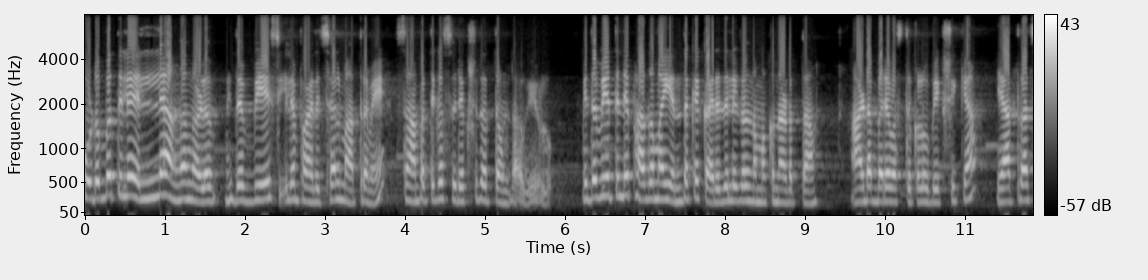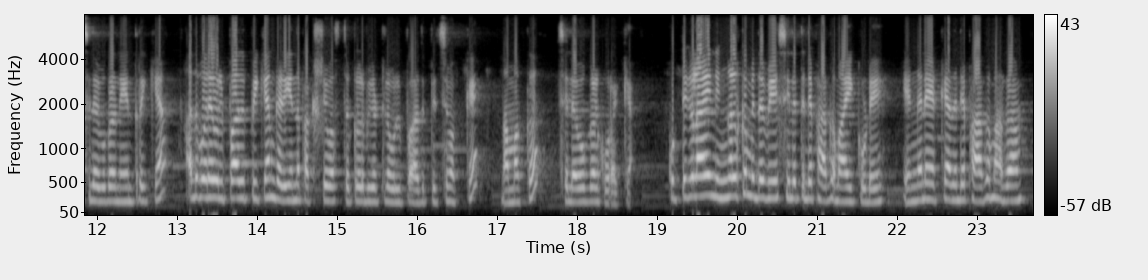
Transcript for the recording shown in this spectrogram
കുടുംബത്തിലെ എല്ലാ അംഗങ്ങളും മിതവ്യയശീലം പാലിച്ചാൽ മാത്രമേ സാമ്പത്തിക സുരക്ഷിതത്വം ഉണ്ടാവുകയുള്ളൂ. മിതവ്യത്തിന്റെ ഭാഗമായി എന്തൊക്കെ കരുതലുകൾ നമുക്ക് നടത്താം? ആഡംബര വസ്തുക്കൾ ഉപേക്ഷിക്കാം യാത്രാ ചിലവുകൾ നിയന്ത്രിക്കാം അതുപോലെ ഉൽപ്പാദിപ്പിക്കാൻ കഴിയുന്ന ഭക്ഷ്യവസ്തുക്കൾ വീട്ടിൽ ഉൽപ്പാദിപ്പിച്ചുമൊക്കെ നമുക്ക് ചിലവുകൾ കുറയ്ക്കാം. കുട്ടികളായ നിങ്ങൾക്കും മിതവ്യശീലത്തിന്റെ ഭാഗമായി കൂടെ എങ്ങനെയൊക്കെ അതിന്റെ ഭാഗമാകാം?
